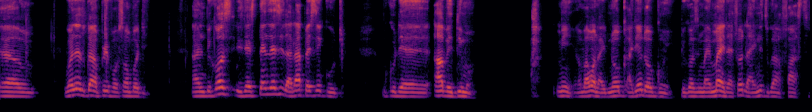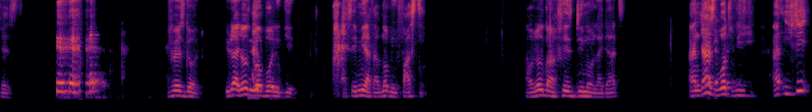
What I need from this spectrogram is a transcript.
um we wanted to go and pray for somebody. And because there's tendency that that person could could uh, have a demon. Ah, me number one i know i didn't up going because in my mind i felt like i need to go and fast first Praise God. You know, I just got born again. I say, me, that I've not been fasting. I was just going to face demon like that. And that's what we, and you see,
